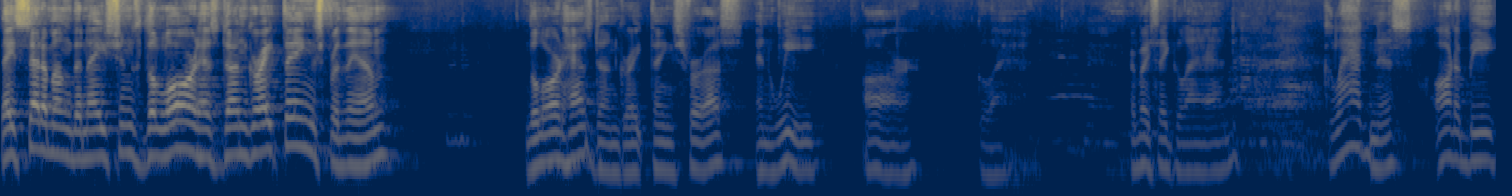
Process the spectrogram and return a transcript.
They said among the nations, The Lord has done great things for them. The Lord has done great things for us, and we are glad. Everybody say glad. Gladness ought to be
